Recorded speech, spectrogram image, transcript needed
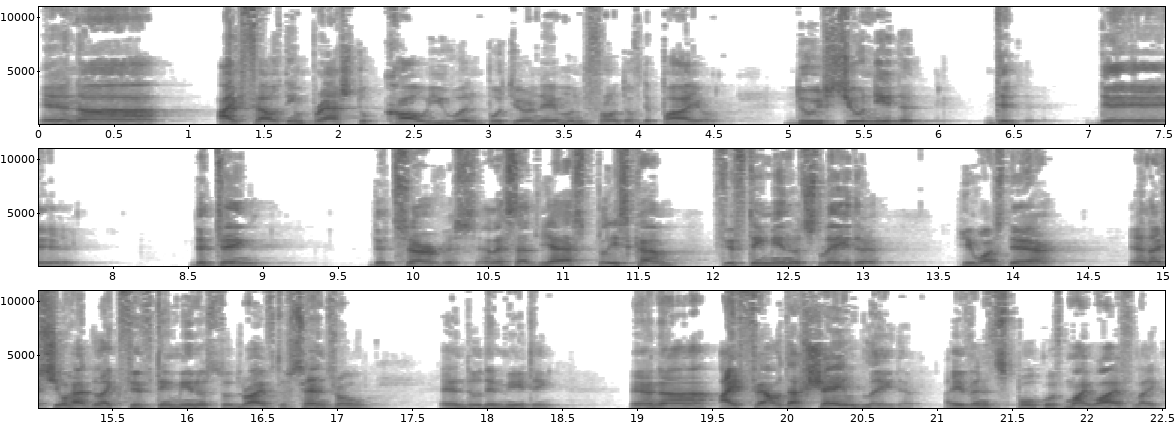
And uh, I felt impressed to call you and put your name in front of the pile. Do you still need the, the, the, the thing, the service? And I said, yes, please come. 15 minutes later, he was there, and I still had like 15 minutes to drive to Central and do the meeting. And uh, I felt ashamed later. I even spoke with my wife, like,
